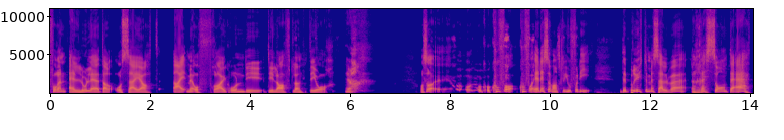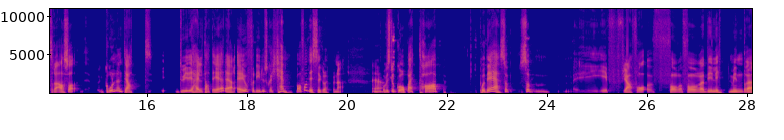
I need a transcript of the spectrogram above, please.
for en LO-leder å si at nei, vi ofra i grunnen de, de lavtlønte i år. Ja. Og, så, og, og hvorfor, hvorfor, er det så vanskelig? Jo, fordi det bryter med selve raison d'être. Altså, grunnen til at du i det hele tatt er der, er jo fordi du skal kjempe for disse gruppene. Ja. Og hvis du går på et tap på det, så, så Ja, for, for, for, de litt mindre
